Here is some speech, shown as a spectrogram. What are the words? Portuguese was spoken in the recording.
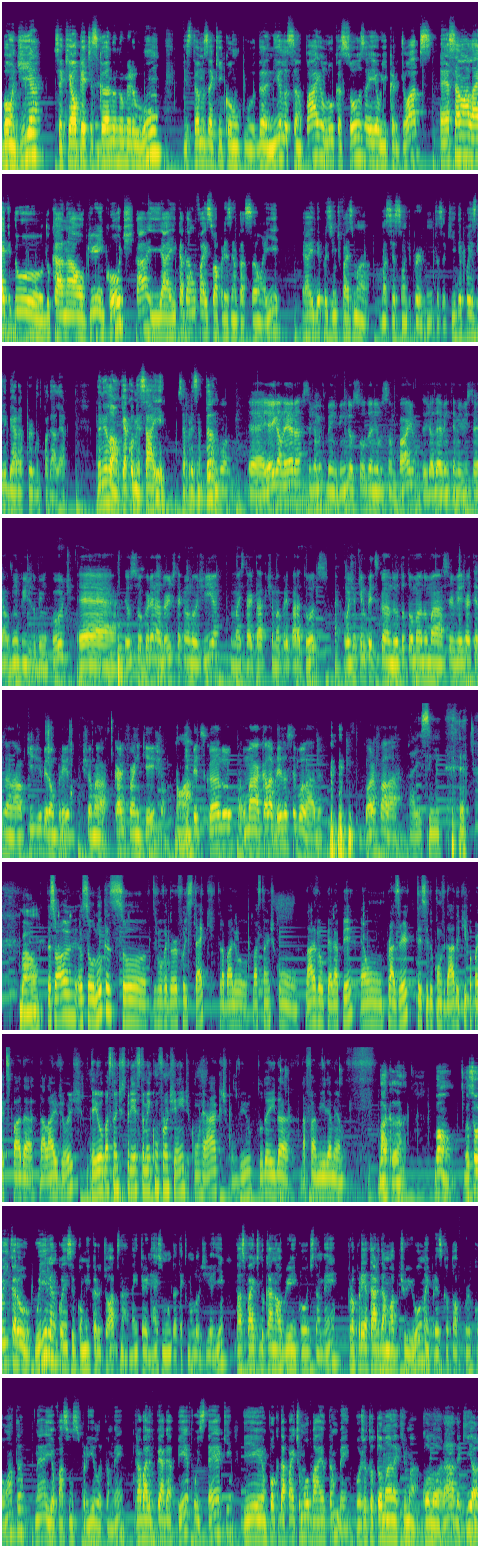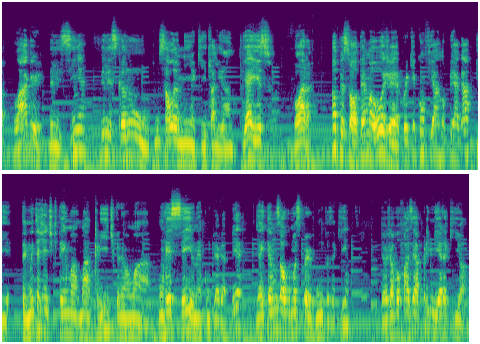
Bom dia, esse aqui é o Petiscano número 1. Estamos aqui com o Danilo Sampaio, Lucas Souza e eu, Icar Jobs. Essa é uma live do, do canal Beer Code, tá? E aí cada um faz sua apresentação aí. E aí depois a gente faz uma, uma sessão de perguntas aqui e depois libera a pergunta pra galera. Danilão, quer começar aí? Se apresentando? Bom. É, e aí galera, seja muito bem-vindo. Eu sou o Danilo Sampaio, vocês já devem ter me visto em algum vídeo do Brain Code. É, eu sou coordenador de tecnologia numa startup que chama Prepara Todos. Hoje aqui no Petiscando eu tô tomando uma cerveja artesanal aqui de Ribeirão Preto, que chama Californication, e petiscando uma calabresa cebolada. Bora falar. Aí sim. Bom. Pessoal, eu sou o Lucas, sou desenvolvedor full stack, trabalho bastante com Laravel PHP. É um prazer ter sido convidado aqui para participar da, da live hoje. Tenho bastante experiência também com front-end, com React, com Vue, tudo aí da, da família mesmo. Bacana. Bom, eu sou Ícaro William, conhecido como Ícaro Jobs na, na, internet, no mundo da tecnologia aí. Faço parte do canal Beer Code também. Proprietário da Mob2U, uma empresa que eu toco por conta, né? E eu faço uns freela também. Trabalho com PHP, full stack e um pouco da parte mobile também. Hoje eu tô tomando aqui uma colorada aqui, ó. Lager, delicinha. Beliscando um, um salaminho aqui italiano. E é isso. Bora! Então, pessoal, o tema hoje é porque confiar no PHP. Tem muita gente que tem uma, uma crítica, né, uma, um receio né, com PHP. E aí temos algumas perguntas aqui. Eu já vou fazer a primeira aqui, ó.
